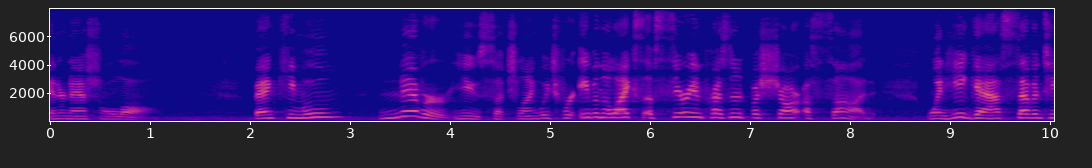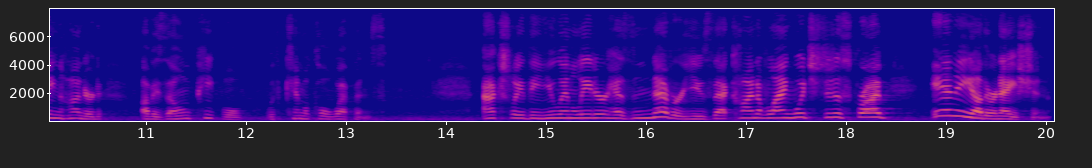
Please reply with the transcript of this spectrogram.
international law. Ban Ki moon never used such language for even the likes of Syrian President Bashar Assad when he gassed 1,700 of his own people with chemical weapons. Actually, the UN leader has never used that kind of language to describe any other nation,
